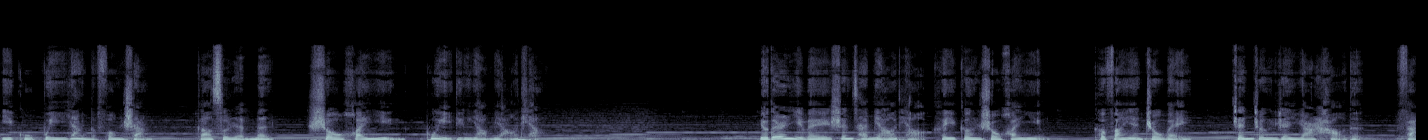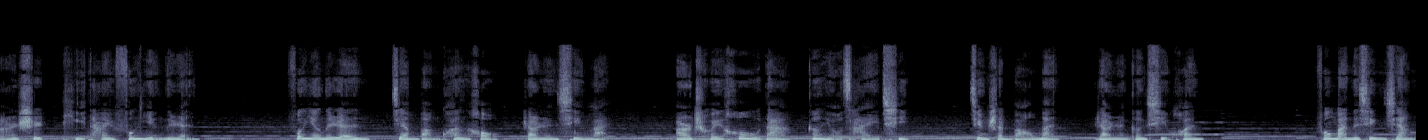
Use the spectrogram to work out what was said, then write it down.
一股不一样的风尚，告诉人们受欢迎不一定要苗条。有的人以为身材苗条可以更受欢迎，可放眼周围，真正人缘好的反而是体态丰盈的人。丰盈的人肩膀宽厚，让人信赖；耳垂厚大，更有才气；精神饱满，让人更喜欢。丰满的形象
